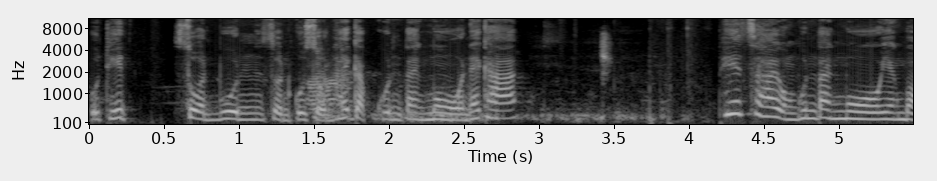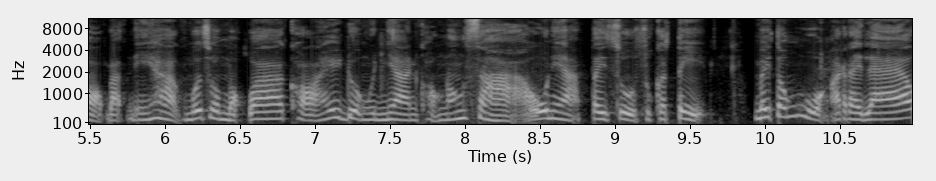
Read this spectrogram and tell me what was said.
อุทิศส่วนบุญส่วนกุศลให้กับคุณแตงโมนะคะพี่ชายของคุณแตงโมยังบอกแบบนี้ค่ะคุณผู้ชมบอกว่าขอให้ดวงวิญญาณของน้องสาวเนี่ยไปสู่สุคติ ไม่ต้องห่วงอะไรแล้ว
